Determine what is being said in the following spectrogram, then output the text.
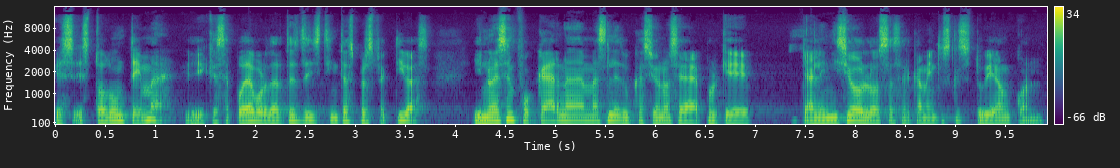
es, todo un tema y que se puede abordar desde distintas perspectivas. Y no es enfocar nada más la educación, o sea, porque al inicio los acercamientos que se tuvieron con,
